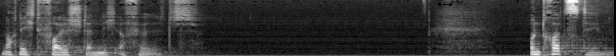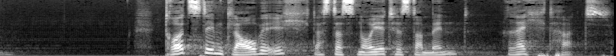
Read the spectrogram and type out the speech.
noch nicht vollständig erfüllt. Und trotzdem, trotzdem glaube ich, dass das Neue Testament Recht hat,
